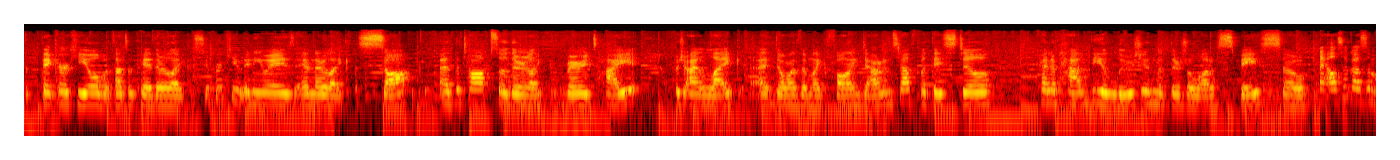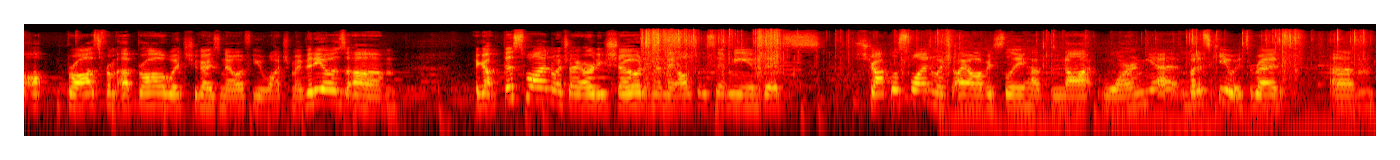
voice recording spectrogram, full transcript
thicker heel, but that's okay. They're like super cute anyways, and they're like sock at the top, so they're like very tight, which I like. I don't want them like falling down and stuff, but they still kind of have the illusion that there's a lot of space. So I also got some bras from Upbra, which you guys know if you watch my videos. Um, I got this one, which I already showed, and then they also sent me this strapless one, which I obviously have not worn yet, but it's cute. It's red. Um,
